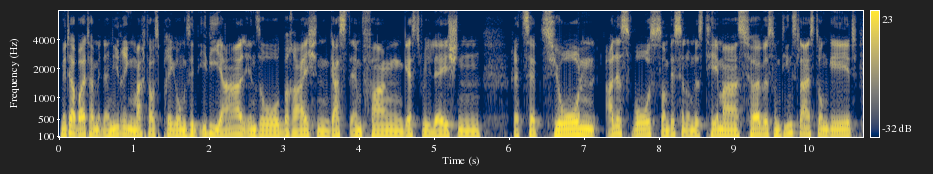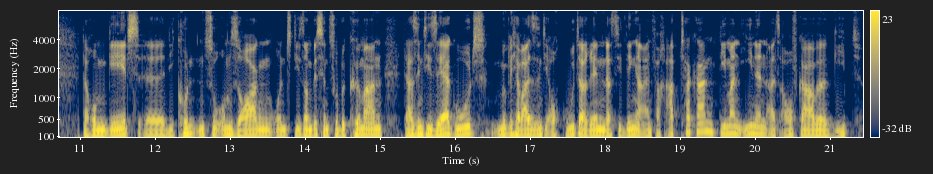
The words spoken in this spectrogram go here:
Mitarbeiter mit einer niedrigen Machtausprägung sind ideal in so Bereichen Gastempfang, Guest Relation, Rezeption, alles, wo es so ein bisschen um das Thema Service und Dienstleistung geht, darum geht, äh, die Kunden zu umsorgen und die so ein bisschen zu bekümmern. Da sind die sehr gut. Möglicherweise sind die auch gut darin, dass sie Dinge einfach abtackern, die man ihnen als Aufgabe gibt.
